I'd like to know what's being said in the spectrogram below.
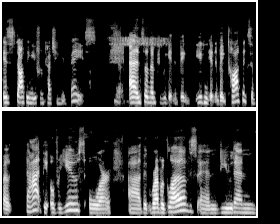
is stopping you from touching your face. Yeah. And so then people get into big, you can get into big topics about that, the overuse or uh, the rubber gloves, and you then,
